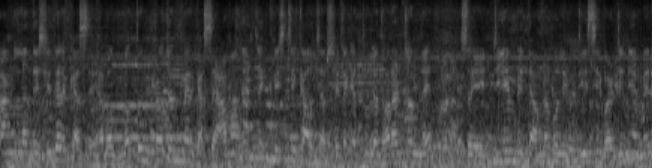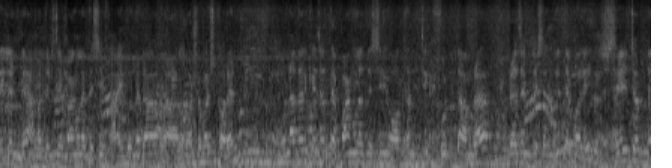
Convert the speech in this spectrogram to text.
বাংলাদেশিদের কাছে এবং নতুন প্রজন্মের কাছে আমাদের যে কৃষ্টি কালচার সেটাকে তুলে ধরার জন্যে সো এই ডিএমবিতে আমরা বলি ডিসি ভার্জিনিয়া মেরিল্যান্ডে আমাদের যে বাংলাদেশি ভাই বোনেরা বসবাস করেন, ওনাদেরকে যাতে বাংলাদেশি অথেন্টিক ফুডটা আমরা প্রেজেন্টেশন দিতে পারি, সেই জন্যে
